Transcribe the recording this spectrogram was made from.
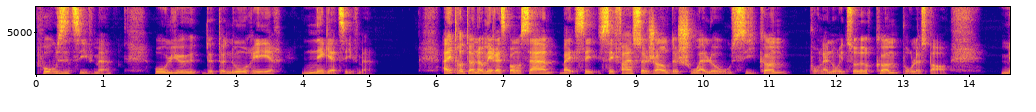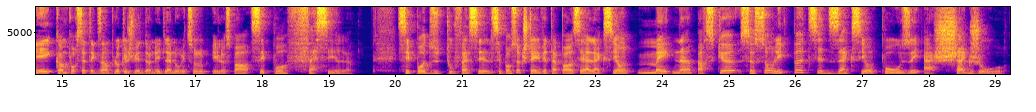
positivement au lieu de te nourrir négativement. Être autonome et responsable, ben, c'est faire ce genre de choix-là aussi, comme pour la nourriture, comme pour le sport. Mais comme pour cet exemple-là que je viens de donner de la nourriture et le sport, c'est pas facile. C'est pas du tout facile. C'est pour ça que je t'invite à passer à l'action maintenant parce que ce sont les petites actions posées à chaque jour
